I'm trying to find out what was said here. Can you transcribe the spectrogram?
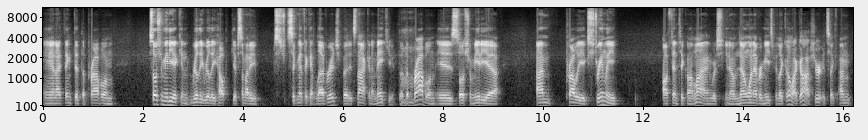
And I think that the problem, social media can really really help give somebody significant leverage, but it's not going to make you. The, the problem is social media. I'm probably extremely authentic online, which you know no one ever meets me like, oh my gosh, you're. It's like I'm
